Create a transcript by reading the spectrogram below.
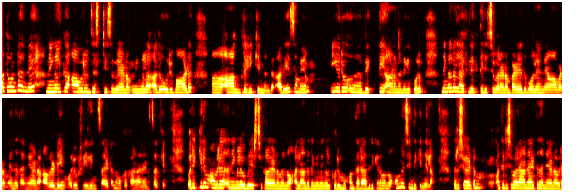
അതുകൊണ്ട് തന്നെ നിങ്ങൾക്ക് ആ ഒരു ജസ്റ്റിസ് വേണം. നിങ്ങൾ അത് ഒരുപാട് ആഗ്രഹിക്കുന്നുണ്ട്. അതേസമയം ഈ ഒരു വ്യക്തി ആണെന്നുണ്ടെങ്കിൽ പോലും നിങ്ങളുടെ ലൈഫിലേക്ക് തിരിച്ചു വരണം പഴയതുപോലെ തന്നെ ആവണം എന്ന് തന്നെയാണ് അവരുടെയും ഒരു ഫീലിങ്സ് ആയിട്ട് നമുക്ക് കാണാനായിട്ട് സാധിക്കും. ഒരിക്കലും അവർ നിങ്ങളെ ഉപേക്ഷിച്ച് കളയണമെന്നോ അല്ലാന്നുണ്ടെങ്കിൽ നിങ്ങൾക്കൊരു മുഖം തരാതിരിക്കണമെന്നോ ഒന്നും ചിന്തിക്കുന്നില്ല. തീർച്ചയായിട്ടും തിരിച്ചു വരാനായിട്ട് തന്നെയാണ് അവർ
